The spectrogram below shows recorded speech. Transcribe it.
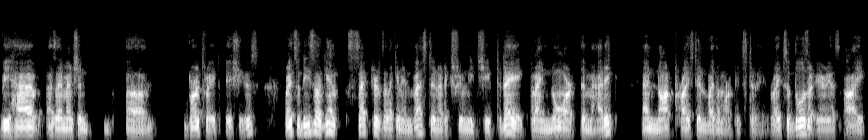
We have, as I mentioned, uh, birth rate issues right? So these are again sectors that I can invest in at extremely cheap today, but I know are thematic and not priced in by the markets today, right? So those are areas I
